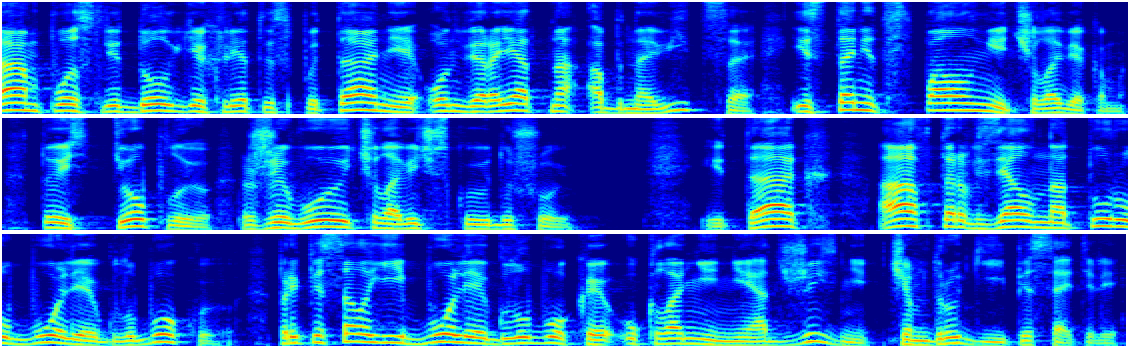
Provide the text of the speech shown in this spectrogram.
Там, после долгих лет испытания, он, вероятно, обновится и станет вполне человеком, то есть теплую, живую человеческую душою. Итак, автор взял натуру более глубокую, приписал ей более глубокое уклонение от жизни, чем другие писатели,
